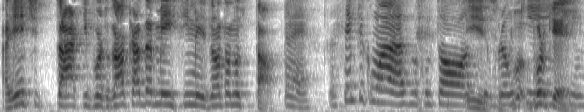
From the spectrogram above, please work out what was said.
A gente tá aqui em Portugal, cada mês sim, mês não, tá no hospital. é. Tá sempre com asma, com tosse, Isso. Por- bronquite. por quê?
